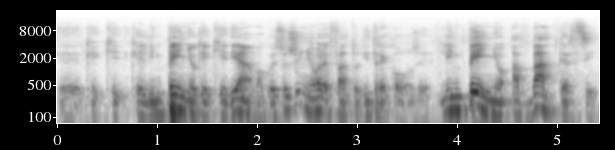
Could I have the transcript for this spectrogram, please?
eh, che, che, che l'impegno che chiediamo a questo signore è fatto di tre cose. L'impegno a battersi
